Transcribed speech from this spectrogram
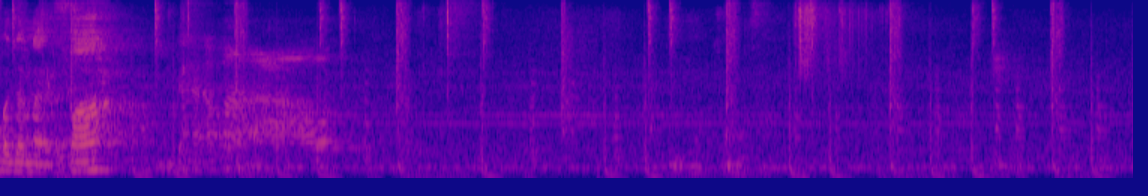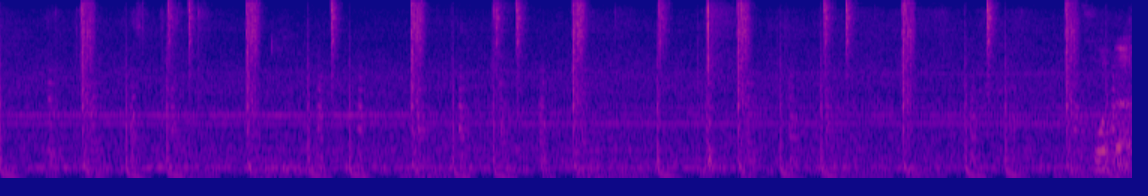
มาจากไหนฟ้ายิงได้หรือเปล่าพูดเหรอ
